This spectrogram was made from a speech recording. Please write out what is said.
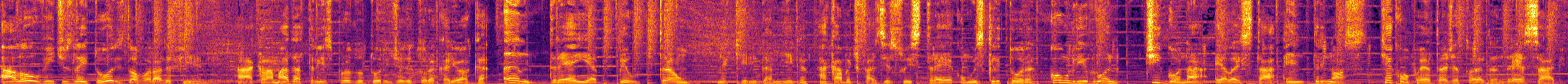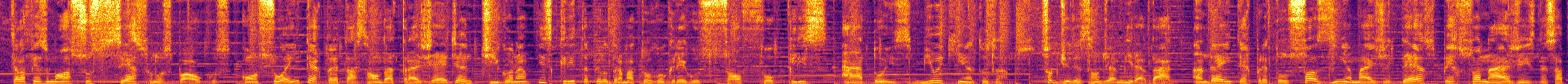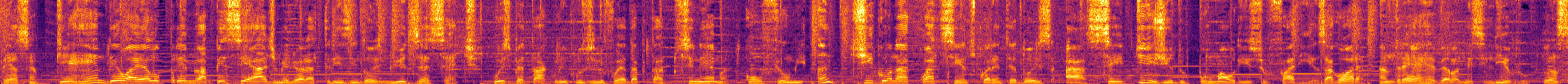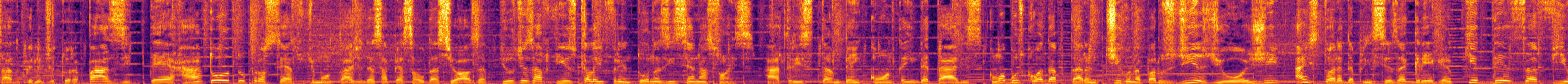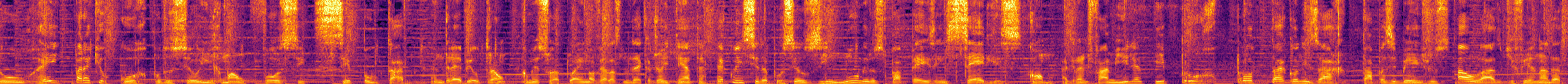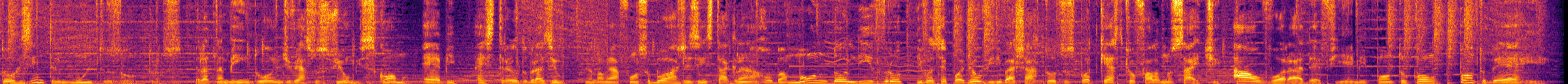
Alô, ouvintes leitores do Alvorada FM. A aclamada atriz, produtora e diretora carioca Andréia Beltrão, minha querida amiga, acaba de fazer sua estreia como escritora com o livro Antígona, Ela Está Entre Nós. Quem acompanha a trajetória da Andréia sabe que ela fez o maior sucesso nos palcos com sua interpretação da tragédia Antígona, escrita pelo dramaturgo grego Sófocles há 2.500 anos. Sob direção de Amir Haddad, Andréia interpretou sozinha mais de 10 personagens nessa peça, que rendeu a ela o prêmio APCA de melhor atriz em 2017. O espetáculo, inclusive, foi adaptado para o cinema com o filme Antígona 442 AC, dirigido por Maurício Farias. Agora, André revela nesse livro, lançado pela editora Paz e Terra, todo o processo de montagem dessa peça audaciosa e os desafios que ela enfrentou nas encenações. A atriz também conta em detalhes como buscou adaptar Antígona para os dias de hoje, a história da princesa grega que desafiou o rei para que o corpo do seu irmão fosse sepultado. André Beltrão começou a atuar em novelas na década de 80, é conhecida por seus inúmeros papéis em séries, como A Grande Família e por protagonizar Tapas e Beijos ao lado de Fernanda Torres, entre muitos outros. Ela também doou em diversos filmes, como Hebe, a estrela do Brasil. Meu nome é Afonso Borges, Instagram arroba Mondolivro e você pode ouvir e baixar todos os podcasts que eu falo no site alvoradafm.com.br.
